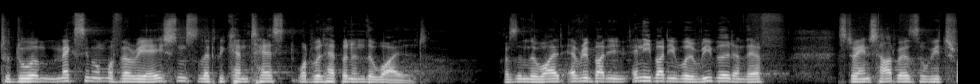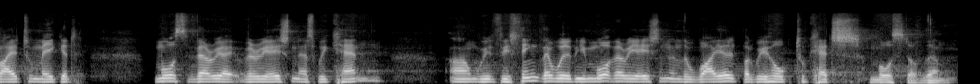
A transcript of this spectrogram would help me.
to do a maximum of variations so that we can test what will happen in the wild. Because in the wild, everybody, anybody will rebuild and they have strange hardware, so we try to make it most vari variation as we can. Um, we, we, think there will be more variation in the wild, but we hope to catch most of them.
